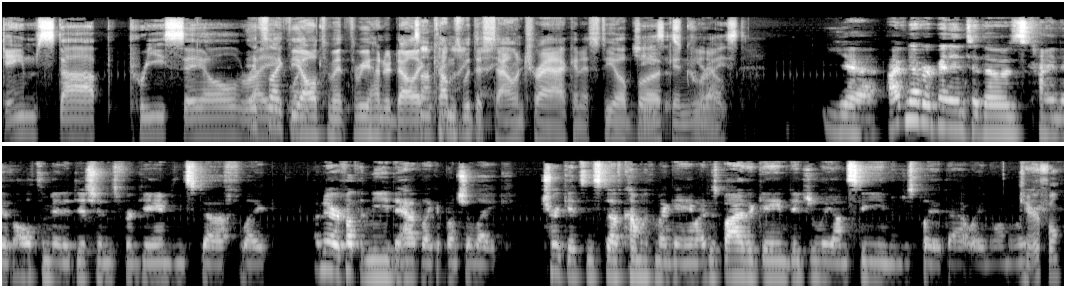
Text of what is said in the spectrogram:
GameStop pre-sale. Right? It's like the ultimate three hundred dollars. It comes like with the that, yeah. soundtrack and a steel book, Jesus and you know. Yeah, I've never been into those kind of ultimate editions for games and stuff. Like, I've never felt the need to have like a bunch of like trinkets and stuff come with my game. I just buy the game digitally on Steam and just play it that way normally. Careful,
